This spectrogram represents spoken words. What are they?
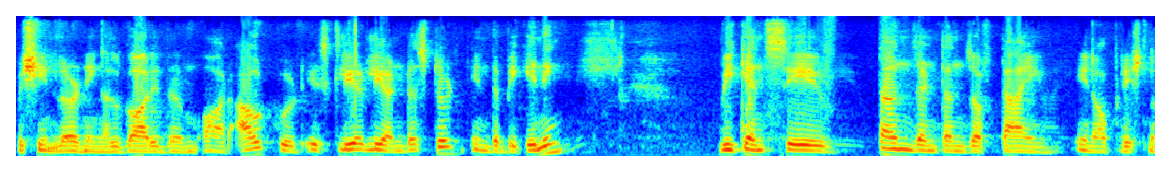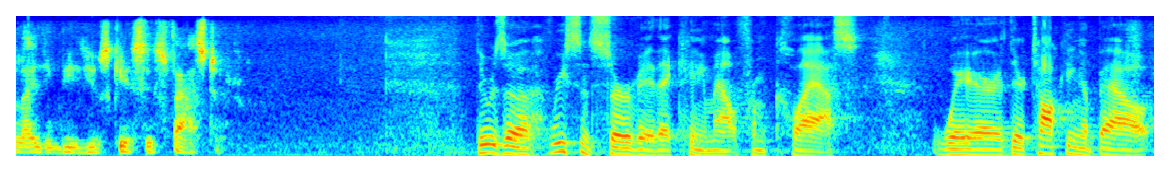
machine learning algorithm or output is clearly understood in the beginning we can save tons and tons of time in operationalizing these use cases faster. There was a recent survey that came out from KLAS where they're talking about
